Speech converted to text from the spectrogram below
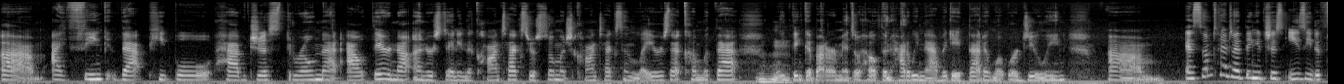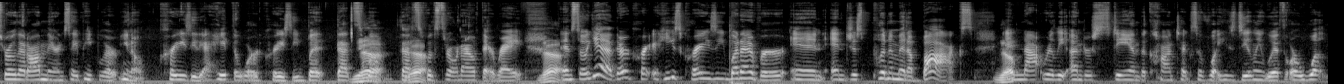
um, I think that people have just thrown that out there, not understanding the context. There's so much context and layers that come with that mm-hmm. when we think about our mental health and how do we navigate that and what we're doing. Um, and sometimes I think it's just easy to throw that on there and say people are, you know, crazy. I hate the word crazy, but that's yeah, what that's yeah. what's thrown out there, right? Yeah. And so yeah, they're cra- he's crazy, whatever, and and just put him in a box yep. and not really understand the context of what he's dealing with or what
